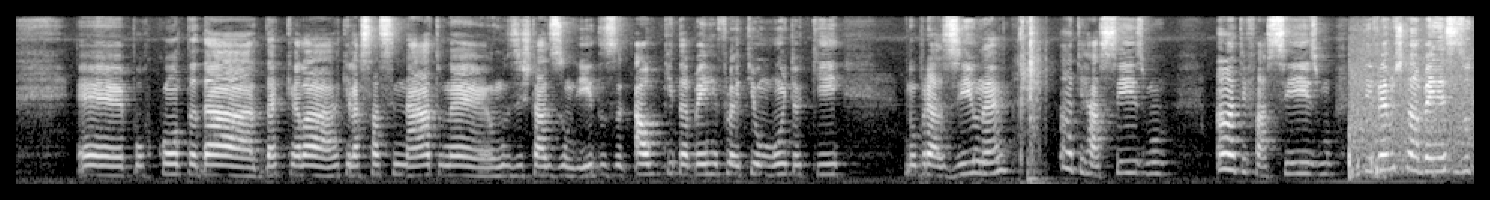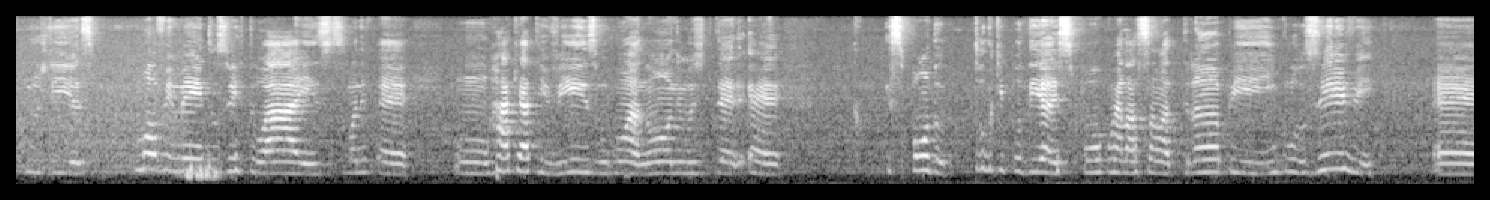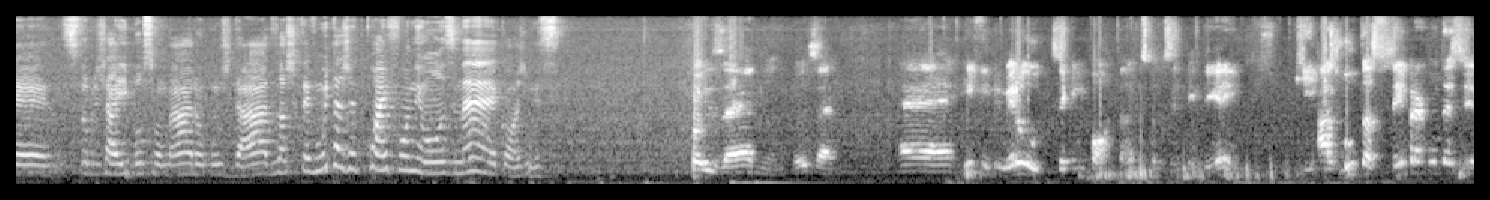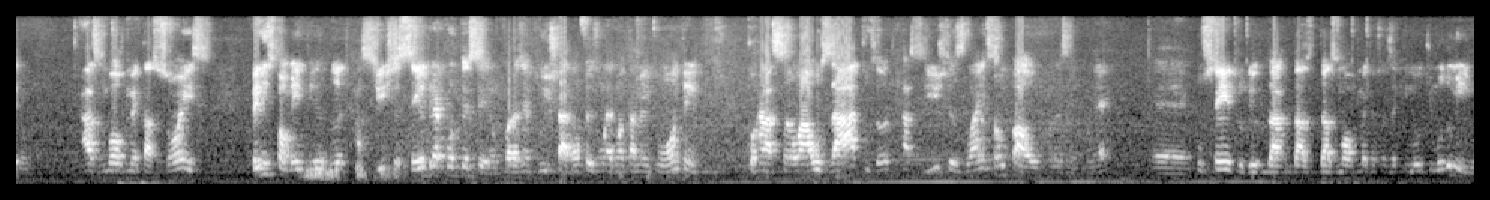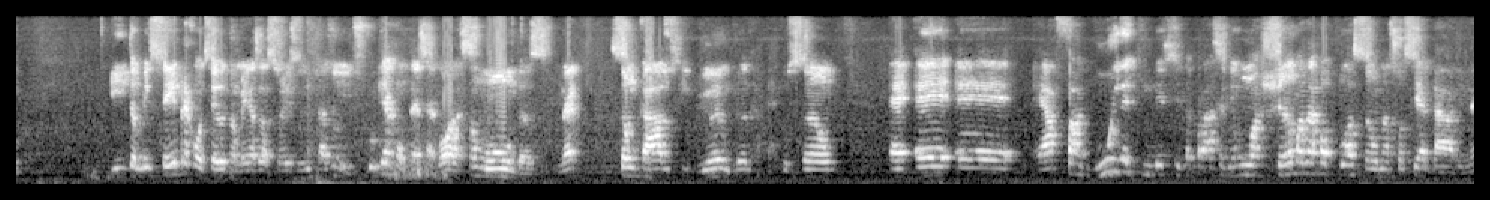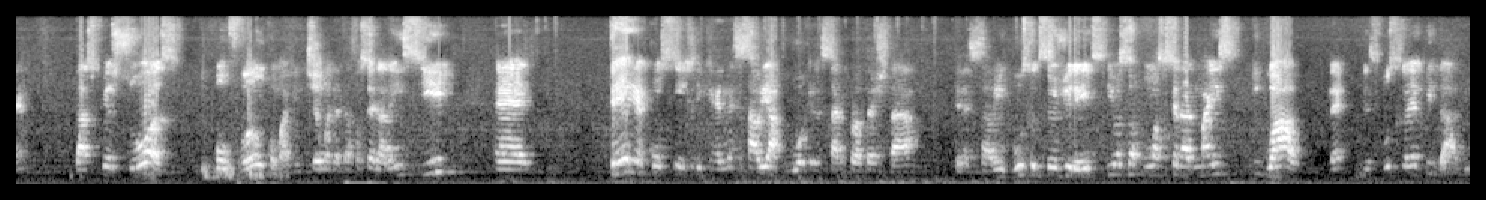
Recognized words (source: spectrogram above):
É, por conta da, daquela, aquele assassinato né, nos Estados Unidos, algo que também refletiu muito aqui no Brasil, né? Antirracismo, antifascismo. Tivemos também nesses últimos dias movimentos virtuais, é, um hackeativismo com anônimos, é, é, expondo tudo que podia expor com relação a Trump, inclusive é, sobre Jair Bolsonaro, alguns dados. Acho que teve muita gente com iPhone 11, né, Cosmes? Pois é, pois é. é. Enfim, primeiro dizer que é importante para vocês entenderem que as lutas sempre aconteceram. As movimentações, principalmente antirracistas, sempre aconteceram. Por exemplo, o Estadão fez um levantamento ontem com relação aos atos antirracistas lá em São Paulo, por exemplo, né? É, o centro de, da, das, das, movimentações aqui no último domingo. E também sempre aconteceram também as ações nos Estados Unidos. O que acontece agora são ondas, né? São casos que ganham grande repercussão. É, é, é é a fagulha que necessita para acender uma chama na população, na sociedade, né? Das pessoas, do povão, como a gente chama, da sociedade em si, é, terem a consciência de que é necessário ir à rua, que é necessário protestar, que é necessário ir em busca de seus direitos e uma sociedade mais igual, né? Eles buscam equidade.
